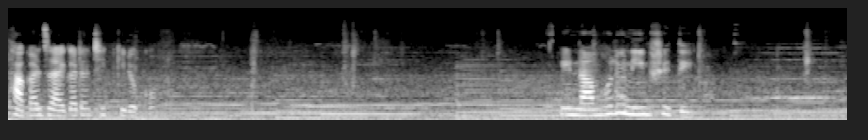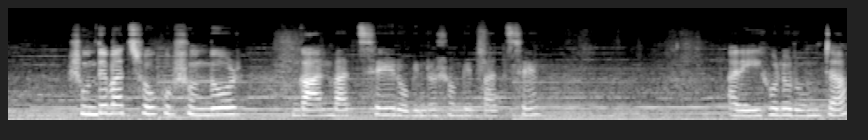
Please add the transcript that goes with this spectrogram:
থাকার জায়গাটা ঠিক কীরকম। এর নাম হলো নিম স্মৃতি। শুনতে পাচ্ছ খুব সুন্দর গান বাজছে, রবীন্দ্রসঙ্গীত বাজছে। আর এই হলো রুমটা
